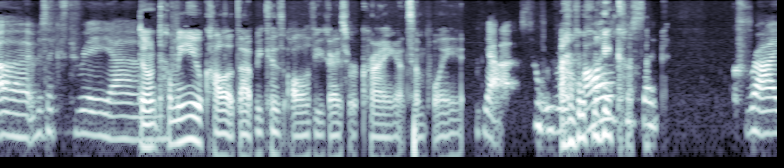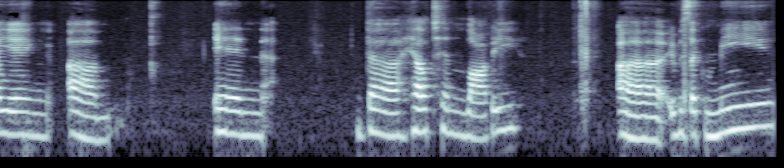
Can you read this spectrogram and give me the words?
Uh, it was like 3 a.m. Don't tell me you call it that because all of you guys were crying at some point. Yeah, so we were Oh my all just like crying um in the Hilton lobby. Uh it was like me,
